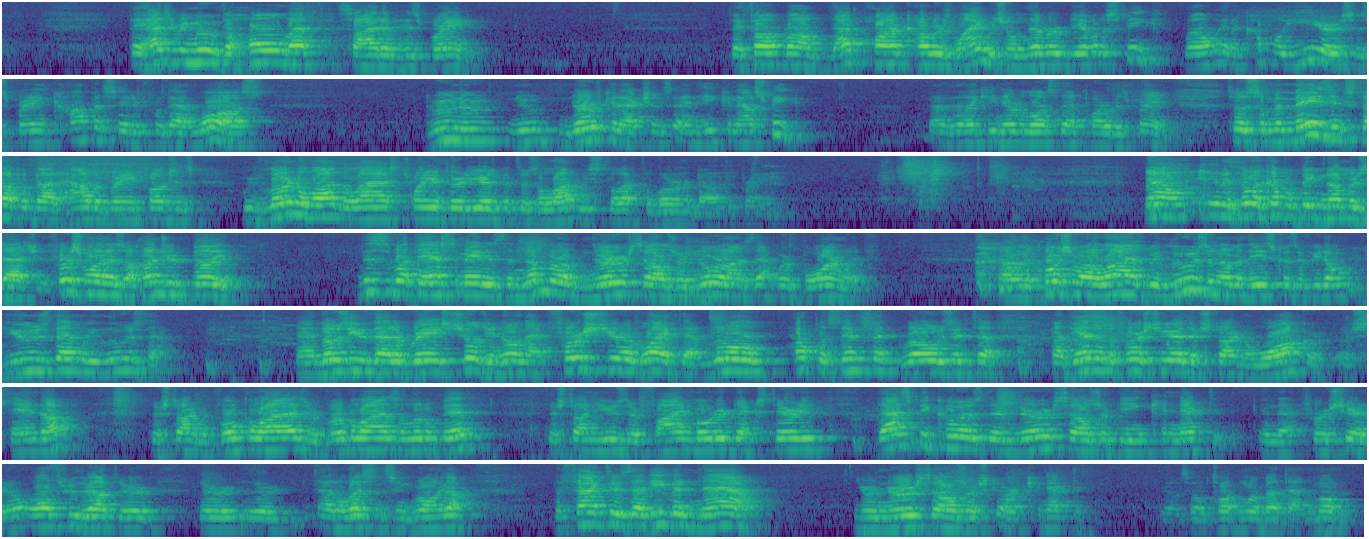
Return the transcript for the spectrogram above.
They had to remove the whole left side of his brain. They thought, well, that part covers language, he'll never be able to speak. Well, in a couple of years, his brain compensated for that loss, grew new, new nerve connections, and he can now speak. Uh, Like he never lost that part of his brain. So there's some amazing stuff about how the brain functions. We've learned a lot in the last 20 or 30 years, but there's a lot we still have to learn about the brain. Now, I'm going to throw a couple big numbers at you. The first one is 100 billion. This is what they estimate is the number of nerve cells or neurons that we're born with. Now, in the course of our lives, we lose a number of these because if we don't use them, we lose them. And those of you that have raised children know in that first year of life, that little helpless infant grows into, by the end of the first year, they're starting to walk or, or stand up. They're starting to vocalize or verbalize a little bit. They're starting to use their fine motor dexterity. That's because their nerve cells are being connected in that first year, and all throughout their, their, their adolescence and growing up. The fact is that even now, your nerve cells are, are connecting. You know, so I'll talk more about that in a moment.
